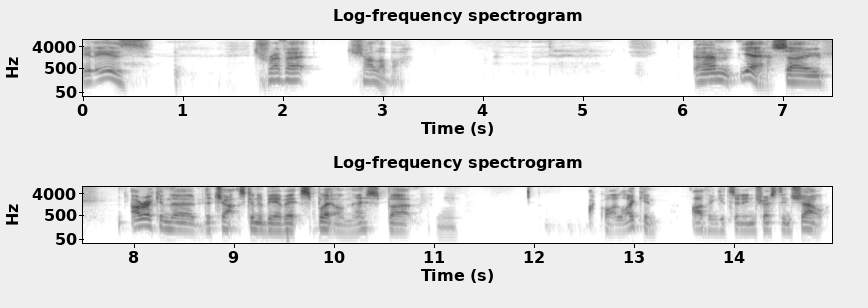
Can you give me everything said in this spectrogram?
It is Trevor Chalobah. Um, yeah, so I reckon the the chat's going to be a bit split on this, but Mm. I quite like him. I think it's an interesting shout.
